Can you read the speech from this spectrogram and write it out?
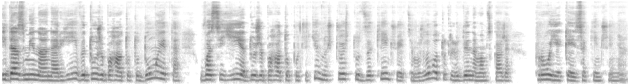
Іде зміна енергії, ви дуже багато тут думаєте, у вас є дуже багато почуттів, але щось тут закінчується. Можливо, тут людина вам скаже про якесь закінчення.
